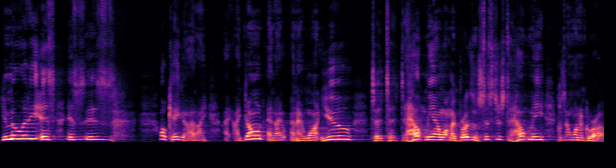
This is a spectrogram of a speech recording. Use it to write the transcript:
Humility is, is, is okay, God, I, I, I, don't, and I, and I want you to, to, to help me. I want my brothers and sisters to help me because I want to grow.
